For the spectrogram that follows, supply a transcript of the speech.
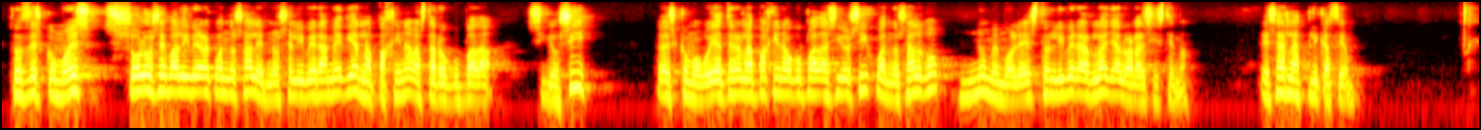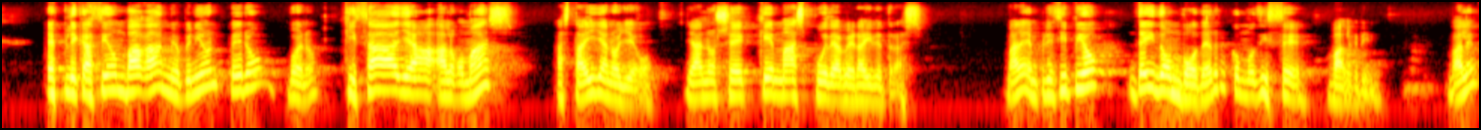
Entonces, como es solo se va a liberar cuando sales, no se libera a medias, la página va a estar ocupada sí o sí. Entonces, como voy a tener la página ocupada sí o sí, cuando salgo, no me molesto en liberarla, ya lo hará el sistema. Esa es la explicación. Explicación vaga, en mi opinión, pero bueno, quizá haya algo más, hasta ahí ya no llego, ya no sé qué más puede haber ahí detrás. ¿Vale? En principio, they don't bother, como dice Valgrind, ¿vale?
